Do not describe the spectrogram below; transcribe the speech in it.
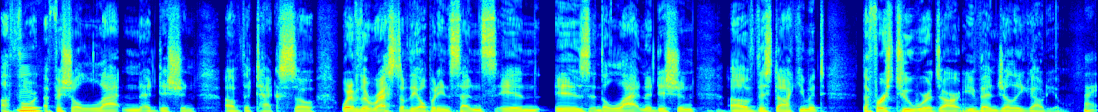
author- official Latin edition of the text. So whatever the rest of the opening sentence in is in the Latin edition of this document, the first two words are Evangelii Gaudium, Right.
